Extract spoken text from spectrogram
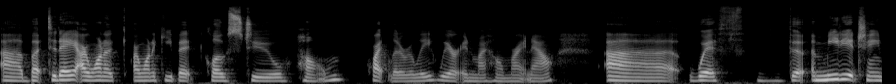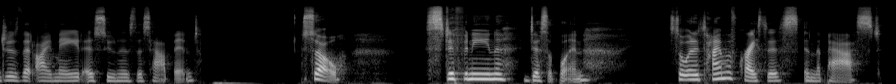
Uh, but today, I want to I want to keep it close to home. Quite literally, we are in my home right now uh, with the immediate changes that I made as soon as this happened. So, stiffening discipline. So, in a time of crisis in the past,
